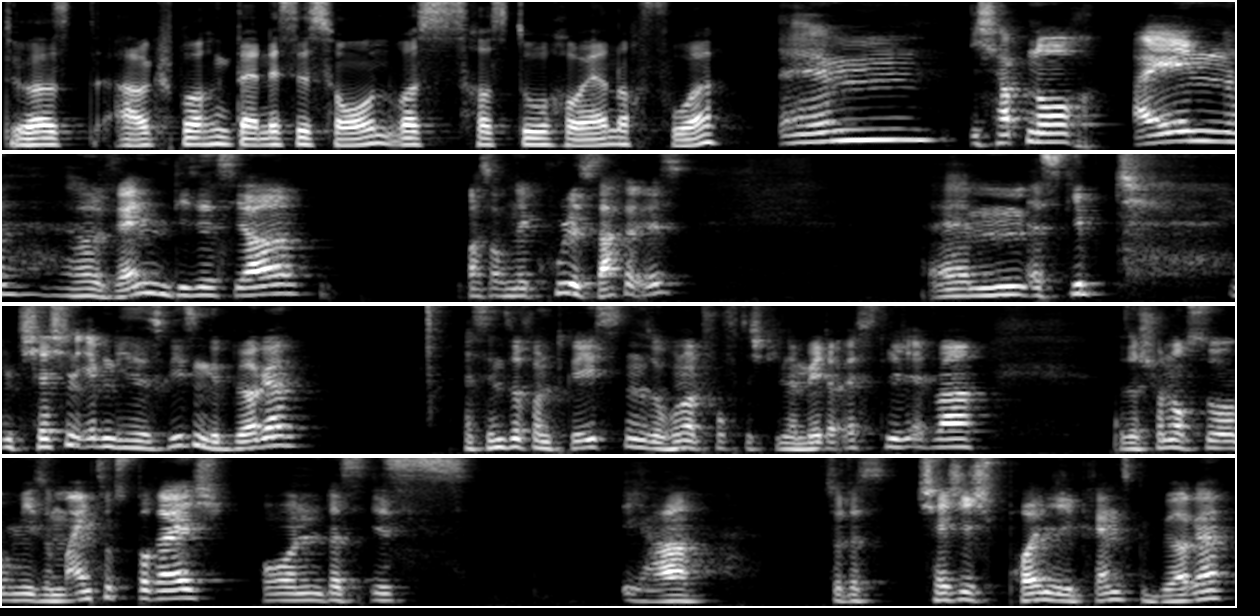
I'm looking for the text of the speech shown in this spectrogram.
Du hast angesprochen deine Saison. Was hast du heuer noch vor? Ähm, ich habe noch ein Rennen dieses Jahr, was auch eine coole Sache ist. Ähm, es gibt in Tschechien eben dieses Riesengebirge. Das sind so von Dresden so 150 Kilometer östlich etwa. Also schon noch so irgendwie so im Einzugsbereich. Und das ist, ja, so das tschechisch-polnische Grenzgebirge.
